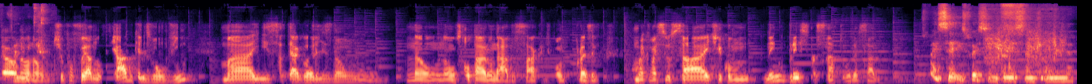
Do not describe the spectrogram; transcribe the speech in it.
Não, não, não. Tipo, foi anunciado que eles vão vir, mas até agora eles não não não soltaram nada, saca? Tipo, por exemplo, como é que vai ser o site, como nem o preço da assinatura, sabe? Isso vai ser, isso vai ser interessante ainda.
